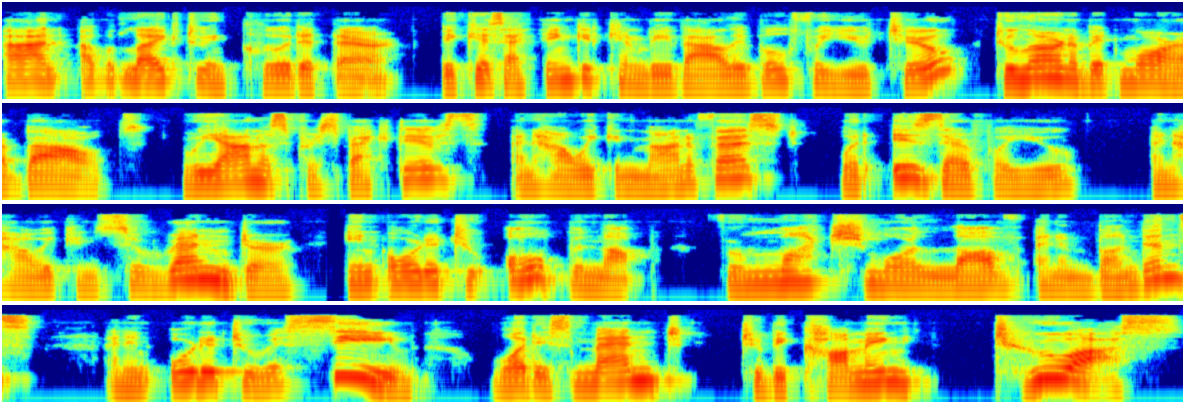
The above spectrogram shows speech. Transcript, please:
And I would like to include it there because I think it can be valuable for you too to learn a bit more about Riana's perspectives and how we can manifest what is there for you and how we can surrender in order to open up for much more love and abundance and in order to receive what is meant to be coming to us.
